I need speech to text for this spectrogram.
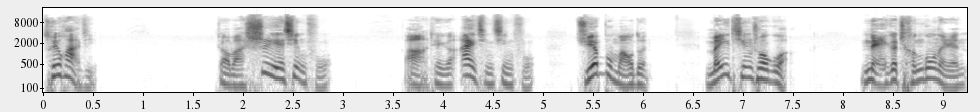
催化剂，知道吧？事业幸福，啊，这个爱情幸福，绝不矛盾。没听说过哪个成功的人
